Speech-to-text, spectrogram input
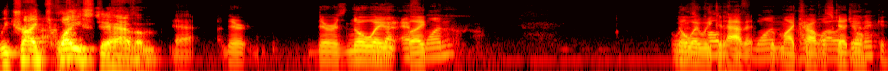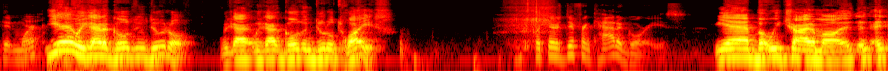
We tried twice to have them. Yeah. There, there is no way. Like, F1? No way we could have it F1 with my travel schedule. It didn't work. Yeah, we got a golden doodle. We got we got a golden doodle twice. But there's different categories. Yeah, but we tried them all. And, and, and-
